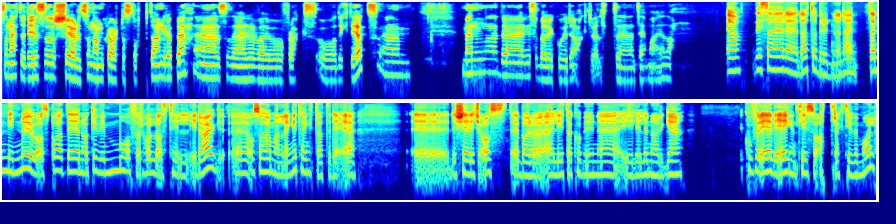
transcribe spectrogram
Så ettertid så ser det ut som de klarte å stoppe det angrepet. Så det var jo flaks og dyktighet. Men det viser bare hvor aktuelt temaet er. da. Ja, disse her eh, databruddene de, de, minner jo oss på at det er noe vi må forholde oss til i dag. Eh, og så har man lenge tenkt at det er eh, Det skjer ikke oss, det er bare ei lita kommune i lille Norge. Hvorfor er vi egentlig så attraktive mål?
